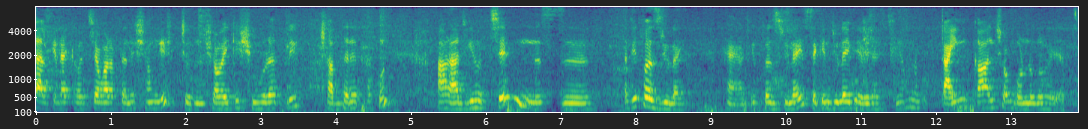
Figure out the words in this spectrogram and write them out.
কালকে দেখা হচ্ছে আবার আপনাদের সঙ্গে। চলুন সবাইকে শুভরাত্রি, সাবধানে থাকুন। আর আজকে হচ্ছে আজকে ফার্স্ট জুলাই হ্যাঁ আজকে ফার্স্ট জুলাই সেকেন্ড জুলাই ভেবে যাচ্ছি। এখন টাইম কাল সব গন্ডগোল হয়ে যাচ্ছে।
